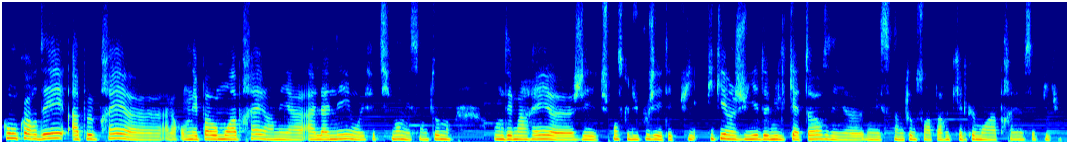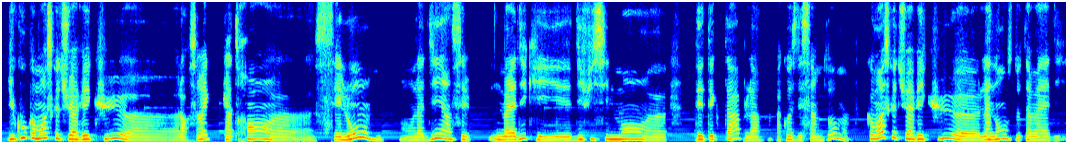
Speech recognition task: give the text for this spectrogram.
concordait à peu près. Euh, alors on n'est pas au mois après, hein, mais à, l'année où effectivement mes symptômes ont démarré. j'ai, je pense que du coup j'ai été piqué en juillet 2014 et mes symptômes sont apparus quelques mois après cette piqûre. Du coup, comment est-ce que tu as vécu Alors c'est vrai que quatre ans, c'est long. On l'a dit, hein, c'est une maladie qui est difficilement euh, détectable à cause des symptômes. Comment est-ce que tu as vécu euh, l'annonce de ta maladie?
